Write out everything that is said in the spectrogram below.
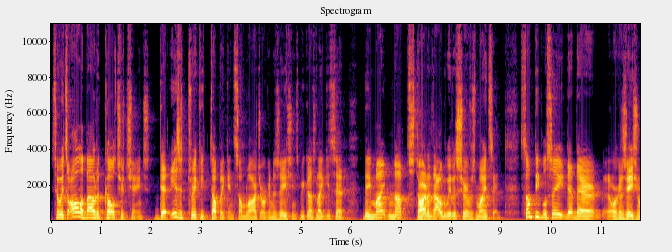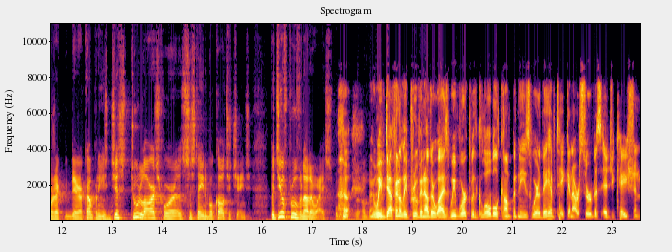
So it's all about a culture change. That is a tricky topic in some large organizations because, like you said, they might not start it out with a service mindset. Some people say that their organization or their, company is just too large for a sustainable culture change. But you've proven otherwise. We've definitely proven otherwise. We've worked with global companies where they have taken our service education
